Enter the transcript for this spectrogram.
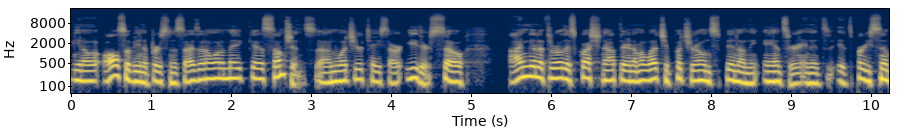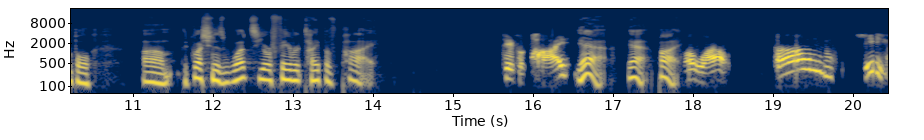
you know, also being a person of size, I don't want to make assumptions on what your tastes are either. So I'm going to throw this question out there and I'm going to let you put your own spin on the answer. And it's, it's pretty simple. Um, the question is, what's your favorite type of pie? Type of pie? Yeah. Yeah. Pie. Oh, wow. Um, gee.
